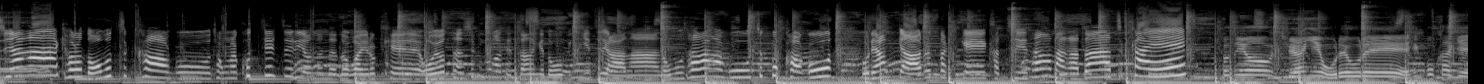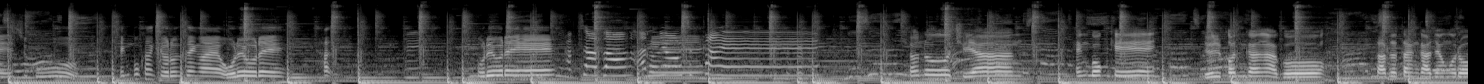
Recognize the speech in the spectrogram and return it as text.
주양아 결혼 너무 축하하고 정말 콧질질이었는데 너가 이렇게 어엿한 신부가 됐다는 게 너무 믿기지 않아. 너무 사랑하고 축복하고 우리 함께 아름답게 같이 살아나가자. 축하해. 현우 형, 주양이 오래오래 행복하게 해주고 행복한 결혼 생활 오래오래 하... 오래오래 해. 같이 하자. 안녕. 축하해. 현우, 주양 행복해 늘 건강하고 따뜻한 가정으로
